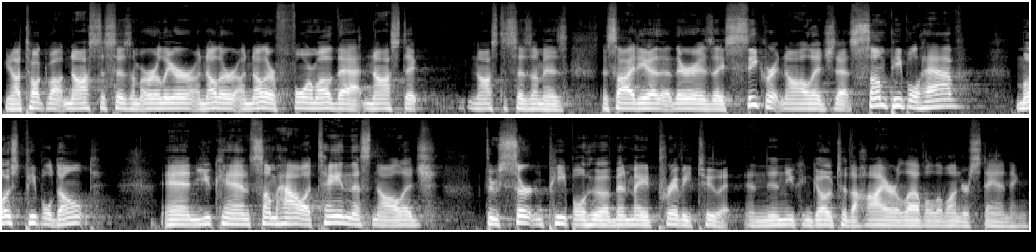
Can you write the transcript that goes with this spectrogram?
You know, I talked about Gnosticism earlier. Another, another form of that Gnostic Gnosticism is this idea that there is a secret knowledge that some people have, most people don't, and you can somehow attain this knowledge through certain people who have been made privy to it. And then you can go to the higher level of understanding.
